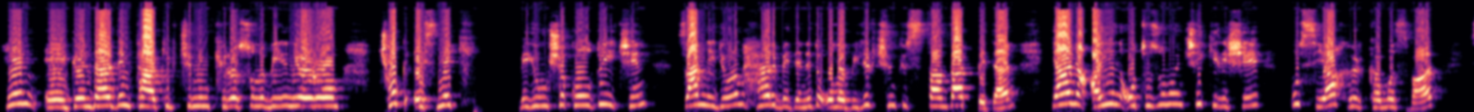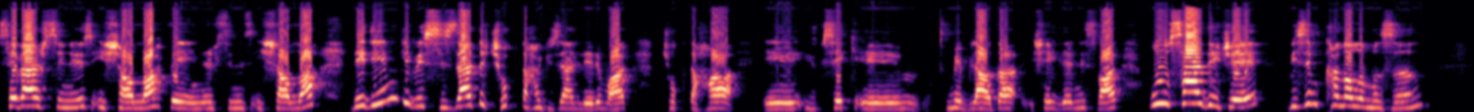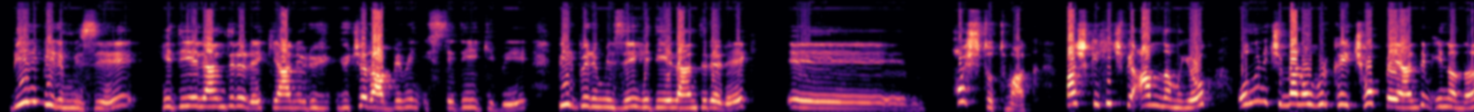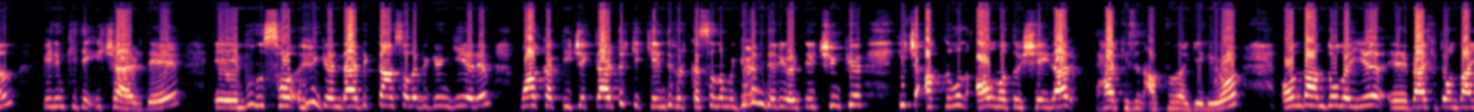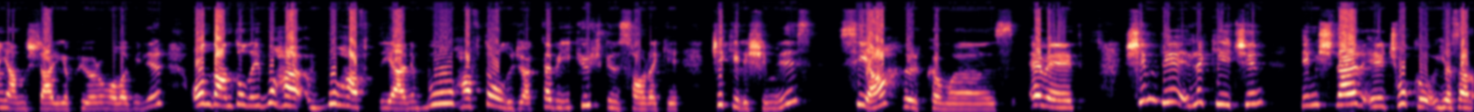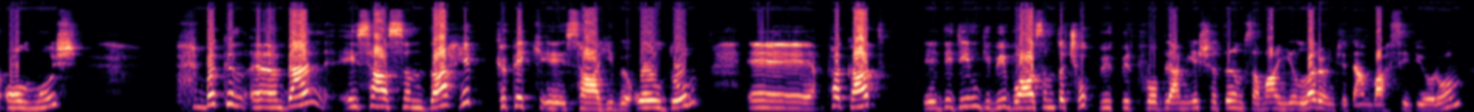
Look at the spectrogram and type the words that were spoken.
hem e, gönderdiğim takipçimin kilosunu bilmiyorum. Çok esnek ve yumuşak olduğu için zannediyorum her bedene de olabilir. Çünkü standart beden. Yani ayın 30'unun çekilişi bu siyah hırkamız var seversiniz inşallah beğenirsiniz inşallah. Dediğim gibi sizlerde çok daha güzelleri var. Çok daha e, yüksek e, meblağda şeyleriniz var. Bu sadece bizim kanalımızın birbirimizi hediyelendirerek yani Yüce Rabbimin istediği gibi birbirimizi hediyelendirerek e, hoş tutmak. Başka hiçbir anlamı yok. Onun için ben o hırkayı çok beğendim inanın. Benimki de içeride. E, bunu so gönderdikten sonra bir gün giyerim. Muhakkak diyeceklerdir ki kendi hırkasını mı gönderiyor diye. Çünkü hiç aklımın almadığı şeyler herkesin aklına geliyor. Ondan dolayı e, belki de ondan yanlışlar yapıyorum olabilir. Ondan dolayı bu ha bu hafta yani bu hafta olacak tabii 2-3 gün sonraki çekilişimiz siyah hırkamız. Evet. Şimdi Lucky için demişler e, çok yazan olmuş. Bakın e, ben esasında hep köpek e, sahibi oldum. E, fakat dediğim gibi boğazımda çok büyük bir problem yaşadığım zaman yıllar önceden bahsediyorum.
